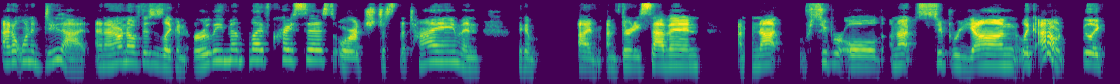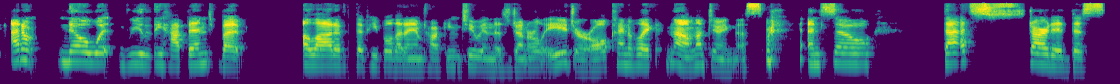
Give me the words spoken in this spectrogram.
i don't want to do that. And i don't know if this is like an early midlife crisis or it's just the time. And like i'm i'm, I'm 37 i'm not super old. I'm not super young. Like i don't like i don't know what really happened but a lot of the people that I am talking to in this general age are all kind of like, no, I'm not doing this. and so that started this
